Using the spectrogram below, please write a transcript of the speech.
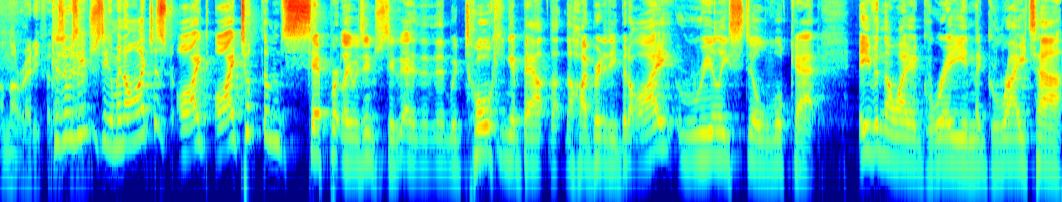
I'm not ready for that. Because it was yet. interesting. I mean, I just I I took them separately. It was interesting. Uh, We're talking about the, the hybridity, but I really still look at. Even though I agree in the greater,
